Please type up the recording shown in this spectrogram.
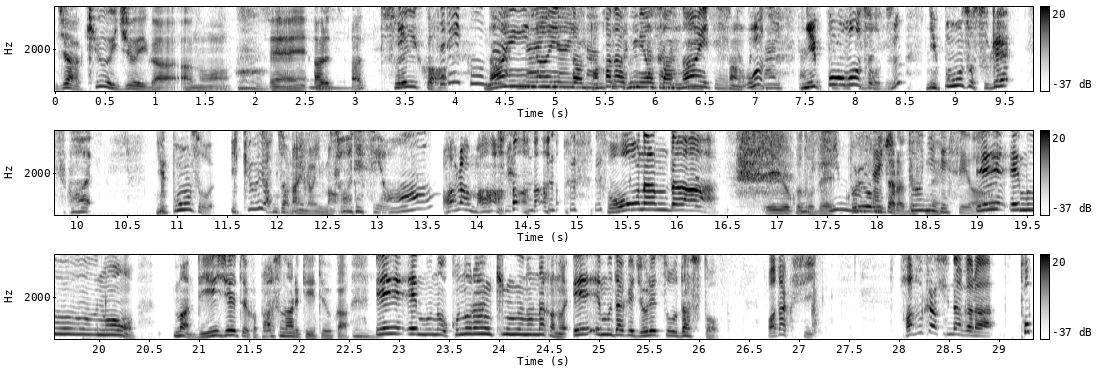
じゃあ9位、10位が、あの、えー、あれ、あ、それ以降。えそれ以降がナイナイさん、高田文夫さん、ナイツさん。うわ日本放送ず、日本放送すげえ。すごい。日本放送勢いあんじゃないの今。そうですよ。あらまあ、そうなんだ。ということで、これを見たらですね、ですよ AM の、まあ DJ というかパーソナリティというか、AM のこのランキングの中の AM だけ序列を出すと、私、恥ずかしながらトッ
